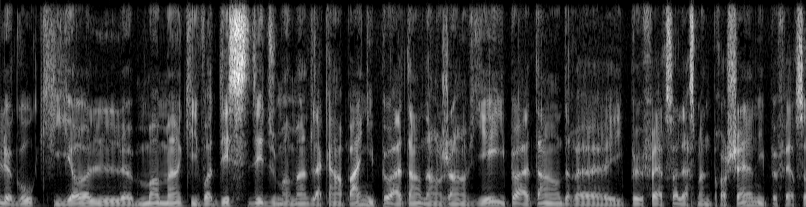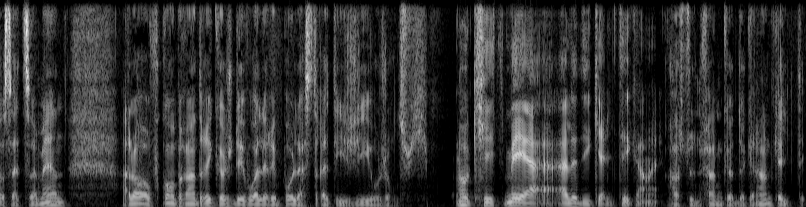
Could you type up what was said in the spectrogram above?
Legault qui a le moment, qui va décider du moment de la campagne. Il peut attendre en janvier, il peut attendre, euh, il peut faire ça la semaine prochaine, il peut faire ça cette semaine. Alors, vous comprendrez que je dévoilerai pas la stratégie aujourd'hui. OK, mais elle a des qualités quand même. Ah, c'est une femme qui a de grandes qualités.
